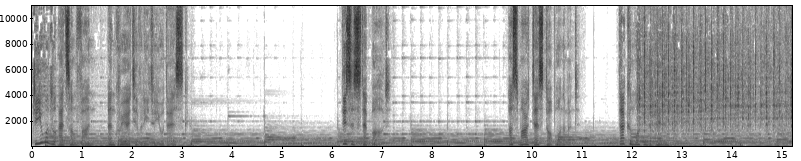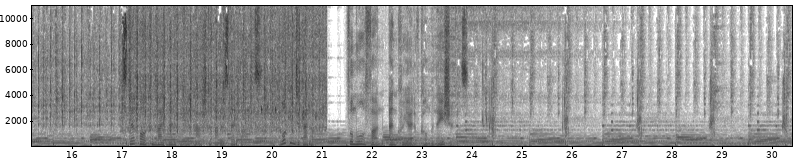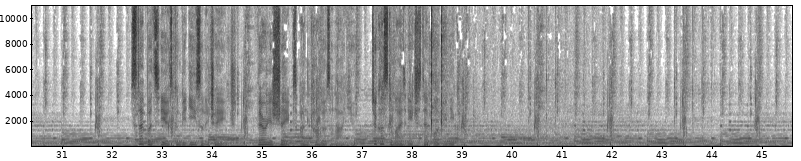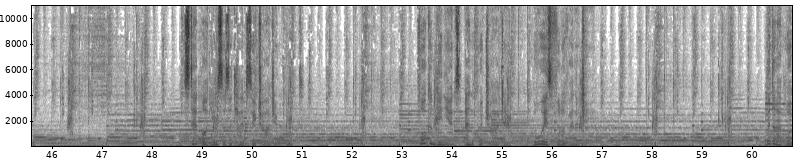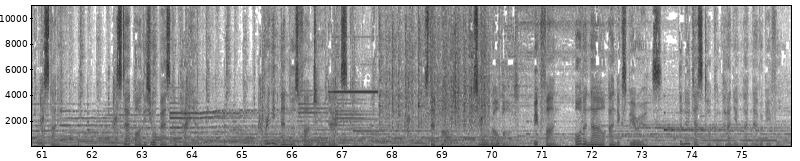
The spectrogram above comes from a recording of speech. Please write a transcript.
Do you want to add some fun and creativity to your desk? This is StepBot, a smart desktop ornament that can work independently. StepBot can magnetically attach to other StepBots, working together for more fun and creative combinations. Stepbot's ears can be easily changed. Various shapes and colors allow you to customize each Stepbot uniquely. Stepbot uses a Type-C charging port. For convenience and quick charging, always full of energy. Whether at work or study, Stepbot is your best companion, bringing endless fun to your desk. Stepbot, small robot, big fun. Order now and experience the new desktop companion like never before.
